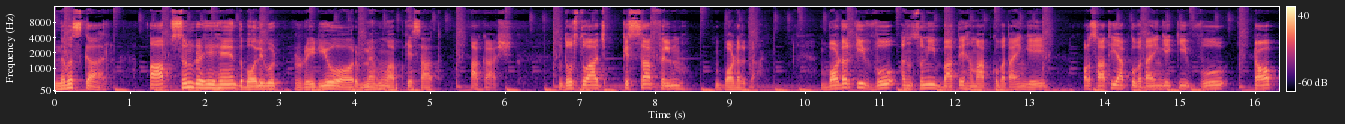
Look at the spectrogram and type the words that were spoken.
नमस्कार। आप सुन रहे हैं द बॉलीवुड रेडियो और मैं हूँ आपके साथ आकाश। दोस्तों, आज किस्सा फ़िल्म बॉर्डर का। बॉर्डर की वो अनसुनी बातें हम आपको बताएँगे और साथ ही आपको बताएँगे कि वो टॉप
